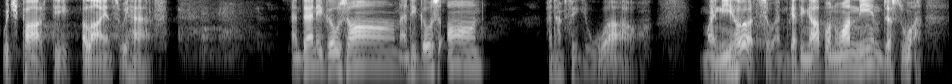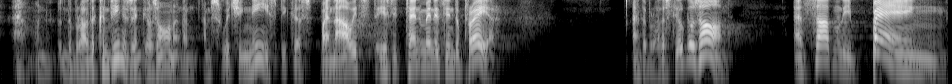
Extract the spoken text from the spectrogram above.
which party alliance we have. And then he goes on and he goes on. And I'm thinking, wow, my knee hurts. So I'm getting up on one knee and just. And the brother continues and goes on, and I'm, I'm switching knees because by now it's, it's 10 minutes into prayer. And the brother still goes on. And suddenly, bang!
